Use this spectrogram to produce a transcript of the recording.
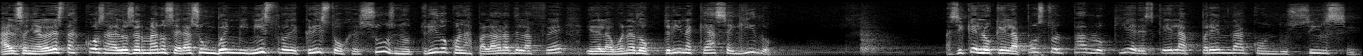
al señalar estas cosas a los hermanos, serás un buen ministro de Cristo Jesús, nutrido con las palabras de la fe y de la buena doctrina que ha seguido. Así que lo que el apóstol Pablo quiere es que él aprenda a conducirse,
